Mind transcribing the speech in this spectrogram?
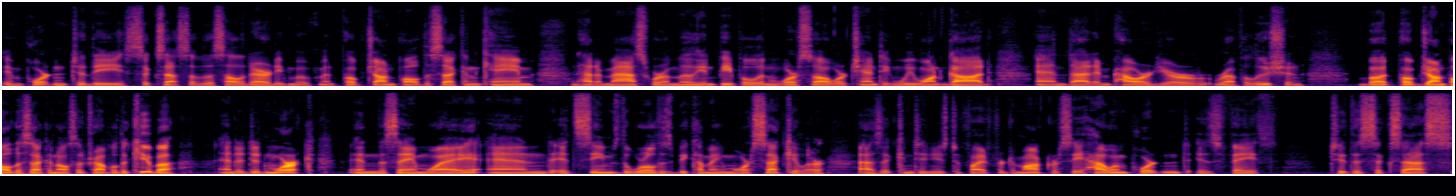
important to the success of the Solidarity movement. Pope John Paul II came and had a mass where a million people in Warsaw were chanting, We want God, and that empowered your revolution. But Pope John Paul II also traveled to Cuba, and it didn't work in the same way. And it seems the world is becoming more secular as it continues to fight for democracy. How important is faith to the success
